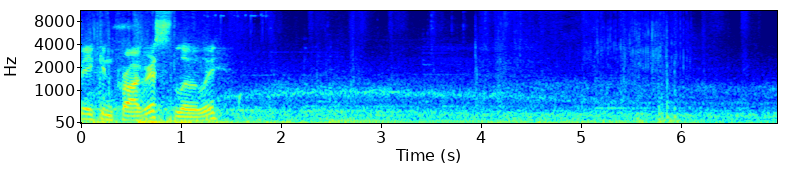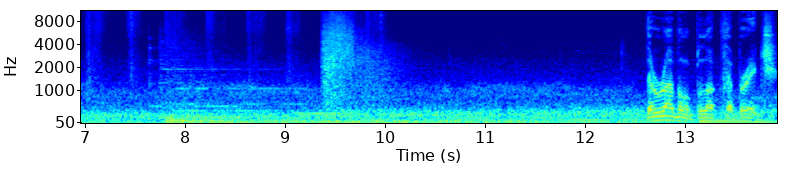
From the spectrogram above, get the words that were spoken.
Making progress slowly. The rubble blocked the bridge.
